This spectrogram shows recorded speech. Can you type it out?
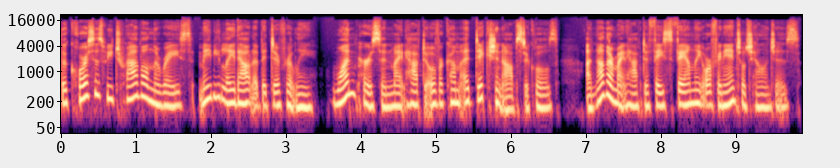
the courses we travel in the race may be laid out a bit differently. One person might have to overcome addiction obstacles Another might have to face family or financial challenges.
